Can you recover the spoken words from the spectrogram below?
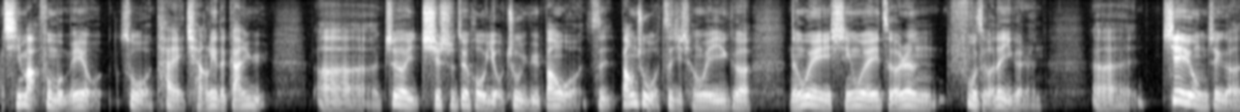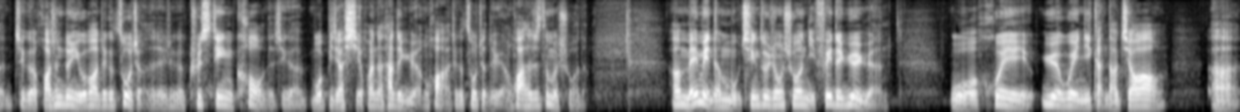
起码父母没有做太强烈的干预，呃，这其实最后有助于帮我自帮助我自己成为一个能为行为责任负责的一个人。呃，借用这个这个《华盛顿邮报》这个作者的这个 Christine Cole 的这个我比较喜欢的他的原话，这个作者的原话他是这么说的：，而美美的母亲最终说：“你飞得越远。”我会越为你感到骄傲，呃，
